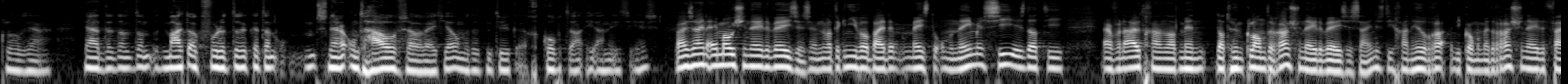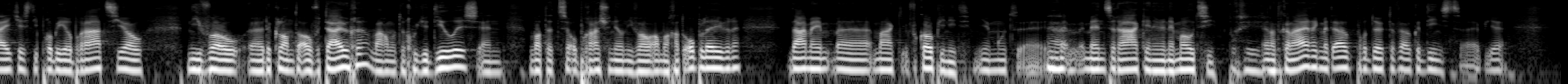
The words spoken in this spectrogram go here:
Klopt, ja. Ja, dat, dat, dat- het maakt ook voor dat ik het dan sneller onthoud of zo, weet je wel. Omdat het natuurlijk gekoppeld aan, aan iets is. Wij zijn emotionele wezens. En wat ik in ieder geval bij de meeste ondernemers zie, is dat die ervan uitgaan dat, men, dat hun klanten rationele wezens zijn. Dus die, gaan heel die komen met rationele feitjes, die proberen op ratio-niveau eh, de klant te overtuigen waarom het een goede deal is en wat het ze op rationeel niveau allemaal gaat opleveren. Daarmee eh, maak je, verkoop je niet. Je moet eh, Ja. mensen raken in hun emotie. Precies. En dat kan eigenlijk met elk product of elke dienst. Heb je,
